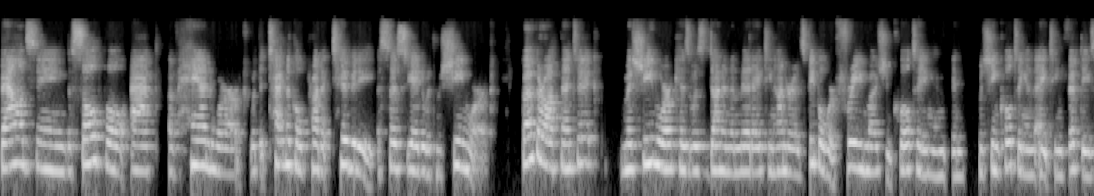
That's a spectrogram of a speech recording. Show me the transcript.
balancing the soulful act of handwork with the technical productivity associated with machine work. Both are authentic. Machine work has, was done in the mid 1800s. People were free motion quilting and, and machine quilting in the 1850s.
